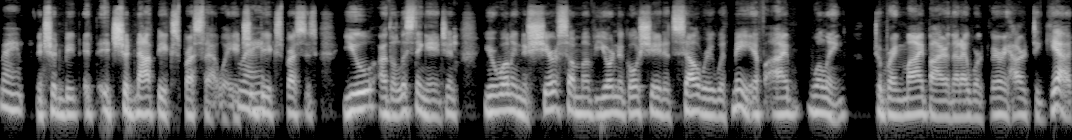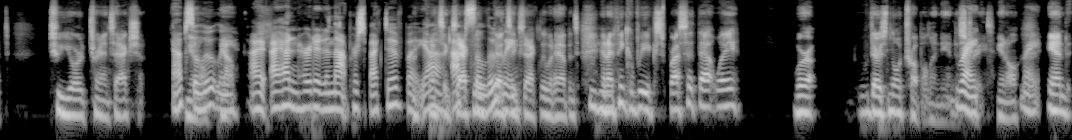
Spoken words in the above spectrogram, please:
right It shouldn't be, it, it should not be expressed that way. It should be expressed as you are the listing agent. You're willing to share some of your negotiated salary with me if I'm willing to bring my buyer that I worked very hard to get to your transaction. Absolutely yeah. i i hadn't heard it in that perspective but yeah that's exactly absolutely that's exactly what happens. Mhm. And I think if we express it that way, we're there's no trouble in the industry, Right. you know. right And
